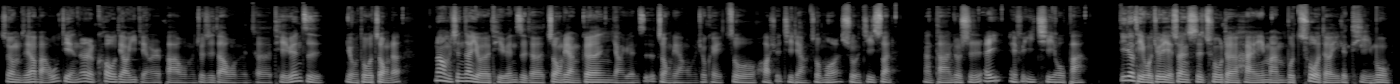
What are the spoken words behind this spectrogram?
所以我们只要把五点二扣掉一点二八，我们就知道我们的铁原子有多重了。那我们现在有了铁原子的重量跟氧原子的重量，我们就可以做化学计量、做摩尔数的计算。那答案就是 A F 一七 O 八。第六题我觉得也算是出的还蛮不错的一个题目。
